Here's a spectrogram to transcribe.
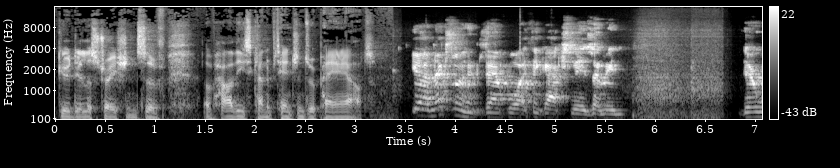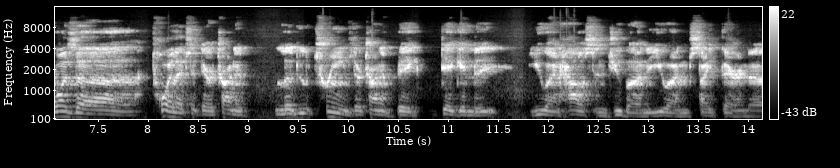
good illustrations of, of how these kind of tensions were paying out? Yeah, an excellent example, I think, actually, is I mean, there was a toilet that they were trying to latrines they're trying to big, dig in the UN house in Juba in the UN site there in the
